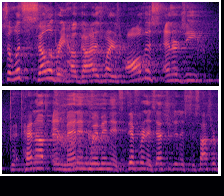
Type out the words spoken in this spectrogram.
So let's celebrate how God is wired. There's all this energy pent up in men and women. It's different. It's estrogen, it's testosterone.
